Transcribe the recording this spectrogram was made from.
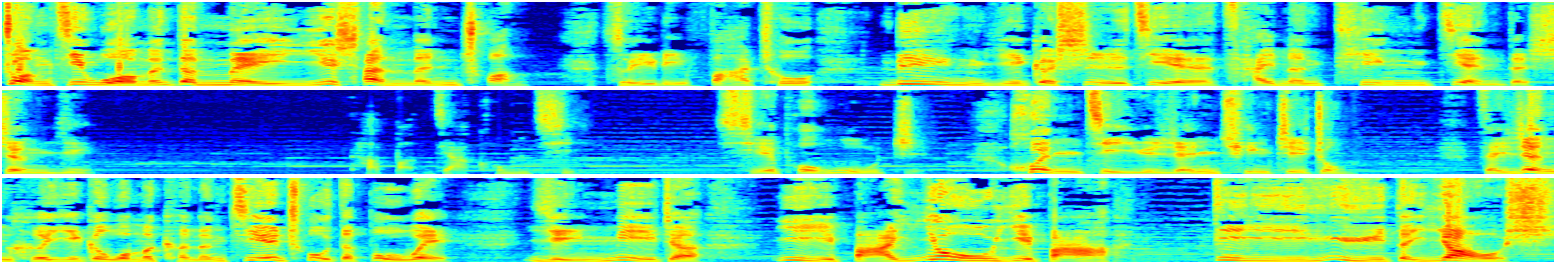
撞击我们的每一扇门窗，嘴里发出另一个世界才能听见的声音。他绑架空气，胁迫物质混迹于人群之中。在任何一个我们可能接触的部位，隐秘着一把又一把地狱的钥匙。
